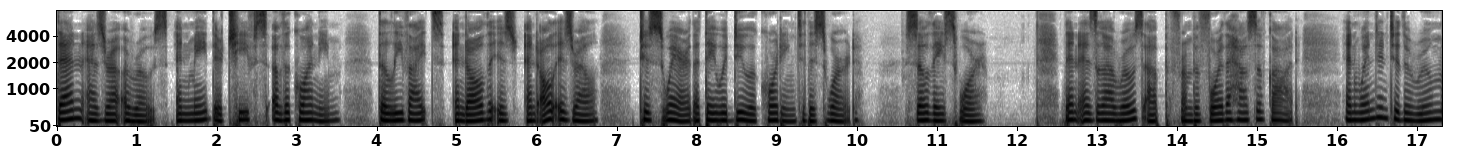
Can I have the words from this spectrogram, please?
Then Ezra arose and made their chiefs of the Kohanim, the Levites, and all the Is- and all Israel to swear that they would do according to this word. So they swore. Then Ezra rose up from before the house of God and went into the room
